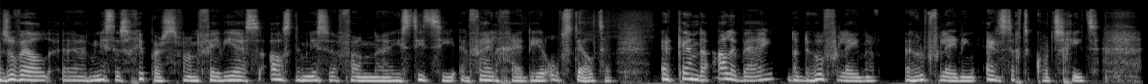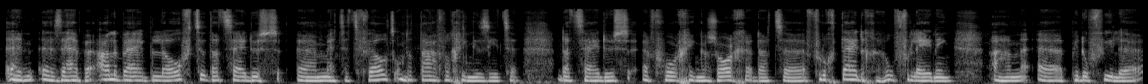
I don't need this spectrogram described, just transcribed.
zowel minister Schippers van VWS als de minister van Justitie en Veiligheid, de heer Opstelten, erkenden allebei dat de hulpverlener hulpverlening ernstig tekort schiet. En uh, ze hebben allebei beloofd dat zij dus uh, met het veld om de tafel gingen zitten. Dat zij dus ervoor gingen zorgen dat uh, vroegtijdige hulpverlening aan pedofielen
